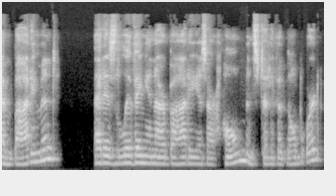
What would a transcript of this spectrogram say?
embodiment, that is, living in our body as our home instead of a billboard,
